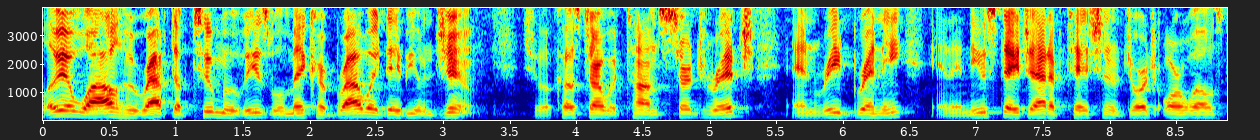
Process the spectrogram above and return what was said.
Olivia Wilde, who wrapped up two movies, will make her Broadway debut in June. She will co-star with Tom Sturridge and Reed Birney in the new stage adaptation of George Orwell's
